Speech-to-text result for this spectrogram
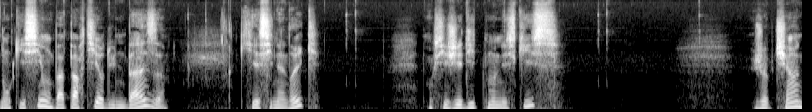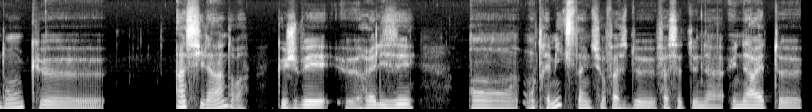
Donc ici, on va partir d'une base qui est cylindrique. Donc si j'édite mon esquisse, j'obtiens donc euh, un cylindre que je vais euh, réaliser en, trait mixte, hein, une surface de face à une, arête euh,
